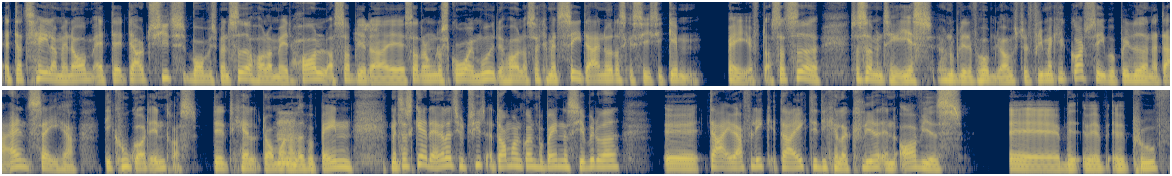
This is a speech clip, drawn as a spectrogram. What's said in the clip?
at der taler man om, at der, der er jo tit, hvor hvis man sidder og holder med et hold, og så, bliver der, øh, så er der nogen, der scorer imod det hold, og så kan man se, at der er noget, der skal ses igennem bagefter. Så sidder, så sidder man og tænker, yes, nu bliver det forhåbentlig omstødt. Fordi man kan godt se på billederne, at der er en sag her. Det kunne godt ændres. Det er et kald, dommeren mm. har lavet på banen. Men så sker det relativt tit, at dommeren går ind på banen og siger, ved du hvad, øh, der er i hvert fald ikke, der er ikke det, de kalder clear and obvious øh, med, øh, proof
